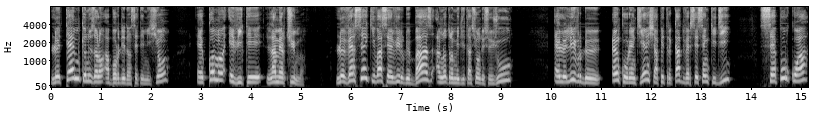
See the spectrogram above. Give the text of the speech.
Le thème que nous allons aborder dans cette émission est comment éviter l'amertume. Le verset qui va servir de base à notre méditation de ce jour est le livre de 1 Corinthiens chapitre 4 verset 5 qui dit C'est pourquoi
